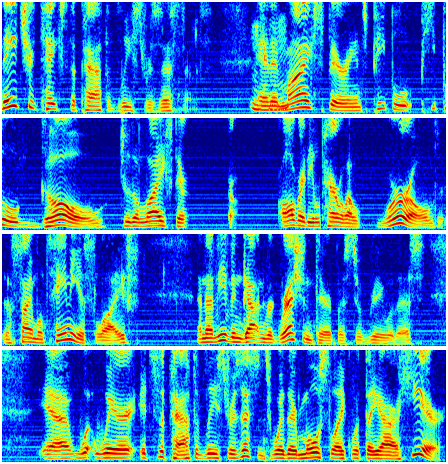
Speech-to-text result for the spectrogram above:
nature takes the path of least resistance. And in Mhm. my experience, people people go to the life they're already parallel world, a simultaneous life, and I've even gotten regression therapists to agree with this, uh, wh- where it's the path of least resistance, where they're most like what they are here.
